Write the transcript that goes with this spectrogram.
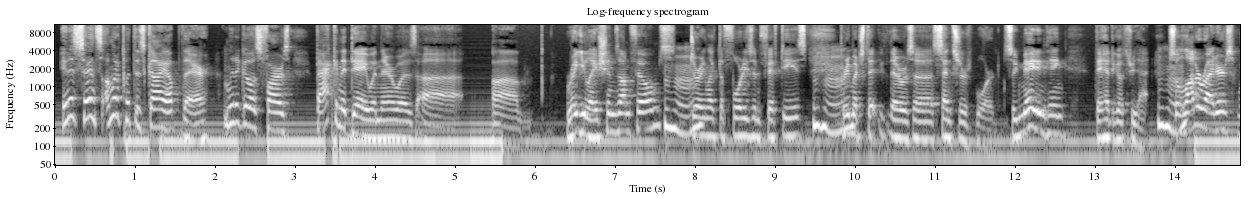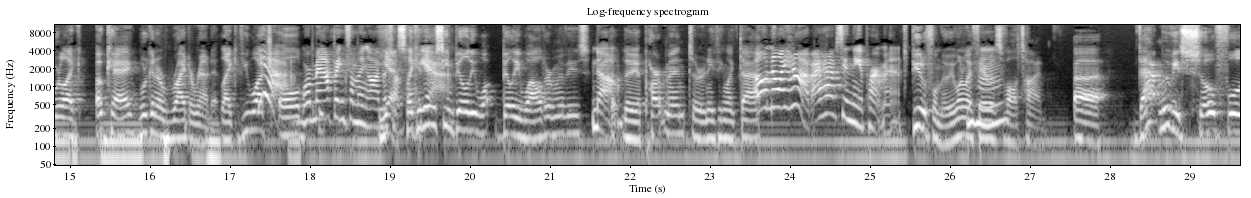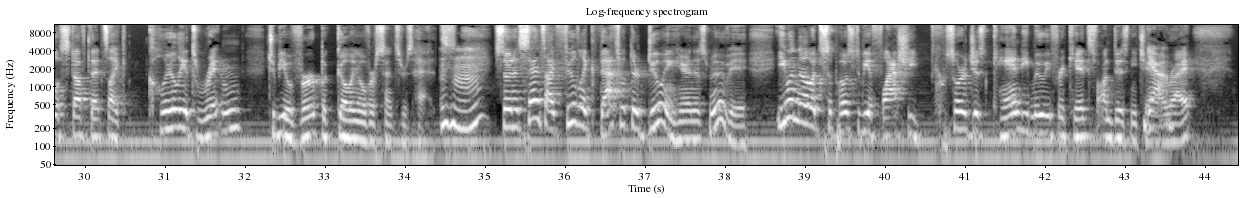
In a sense, I'm going to put this guy up there. I'm going to go as far as back in the day when there was uh, um, regulations on films Mm-hmm. during like the 40s and 50s. Pretty much, th- there was a censors board. So you made anything, they had to go through that. Mm-hmm. So a lot of writers were like, okay, we're going to write around it. Like if you watch Yeah. old, We're mapping something onto Yes, something. like have you ever seen Billy Billy Wilder movies? No. the, The Apartment or anything like that. Oh no, I have. I have seen the apartment. beautiful movie, one of my Mm-hmm. favorites of all time. Uh, that movie is so full of stuff that's like clearly it's written to be overt, but going over censors' heads. Mm-hmm. So in a sense, I feel like that's what they're doing here in this movie, even though it's supposed to be a flashy, sort of just candy movie for kids on Disney Channel, Yeah. right?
